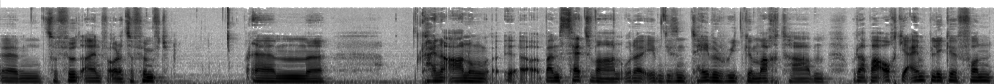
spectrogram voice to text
ähm, zu viert einfach oder zu fünft ähm, äh, keine Ahnung, äh, beim Set waren oder eben diesen Table Read gemacht haben. Oder aber auch die Einblicke von,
